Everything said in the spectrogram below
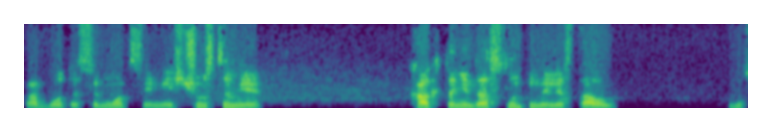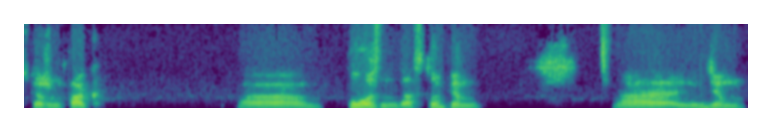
работы с эмоциями и с чувствами как-то недоступен или стал, ну, скажем так, э, поздно доступен э, людям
